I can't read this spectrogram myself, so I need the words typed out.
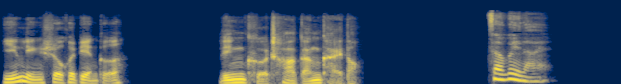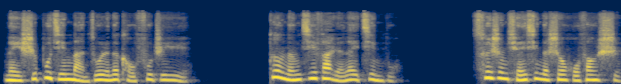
引领社会变革。林可差感慨道：“在未来，美食不仅满足人的口腹之欲，更能激发人类进步。”催生全新的生活方式，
